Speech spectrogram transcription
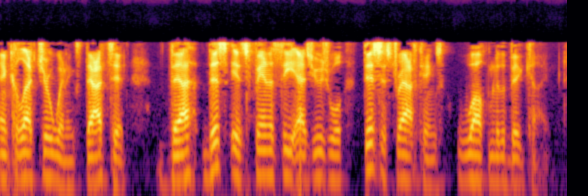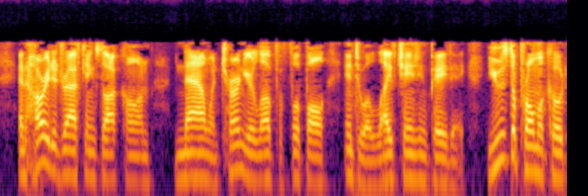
and collect your winnings. That's it. That this is fantasy as usual. This is DraftKings. Welcome to the big kind. And hurry to DraftKings.com now and turn your love for football into a life-changing payday. Use the promo code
